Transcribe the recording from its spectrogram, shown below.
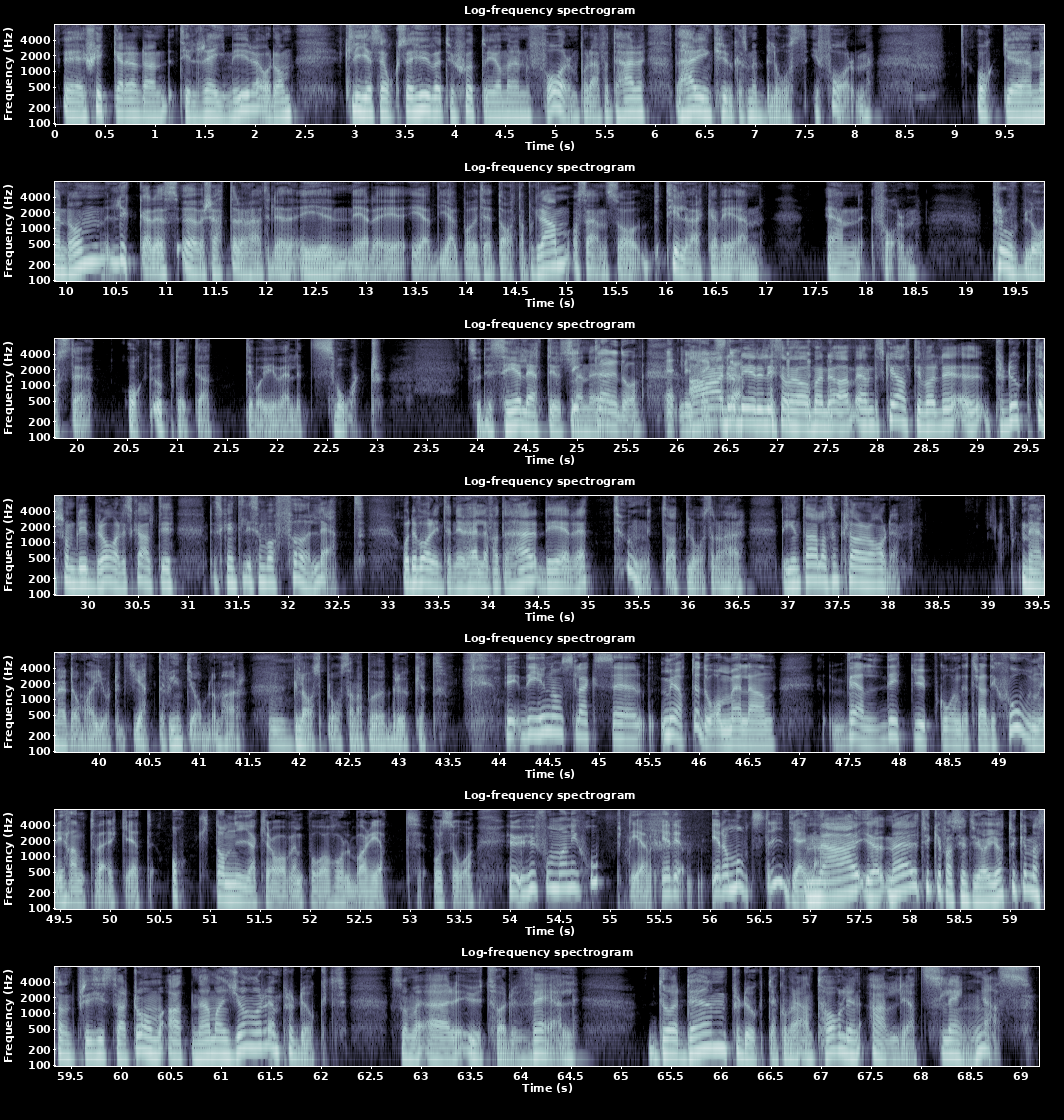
Eh, skickade den till Reimyre och de kliar sig också i huvudet. Hur sjutton gör man en form på det här? För det här, det här är en kruka som är blåst i form. Och, eh, men de lyckades översätta den här till, i, med, med hjälp av ett dataprogram och sen så tillverkade vi en, en form. Provblåste och upptäckte att det var ju väldigt svårt. Så det ser lätt ut. Kittlar eh, det då? Lite ja, extra. då blir det liksom, ja, men, ja, det ska ju alltid vara det, eh, produkter som blir bra. Det ska, alltid, det ska inte liksom vara för lätt. Och det var det inte nu heller för att det här det är rätt tungt att blåsa den här. Det är inte alla som klarar av det. Men de har gjort ett jättefint jobb de här mm. glasblåsarna på bruket. Det, det är ju någon slags eh, möte då mellan väldigt djupgående traditioner i hantverket och de nya kraven på hållbarhet och så. Hur, hur får man ihop det? Är, det, är de motstridiga ibland? Nej, jag, nej, det tycker faktiskt inte jag. Jag tycker nästan precis tvärtom att när man gör en produkt som är utförd väl, då den produkten kommer antagligen aldrig att slängas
